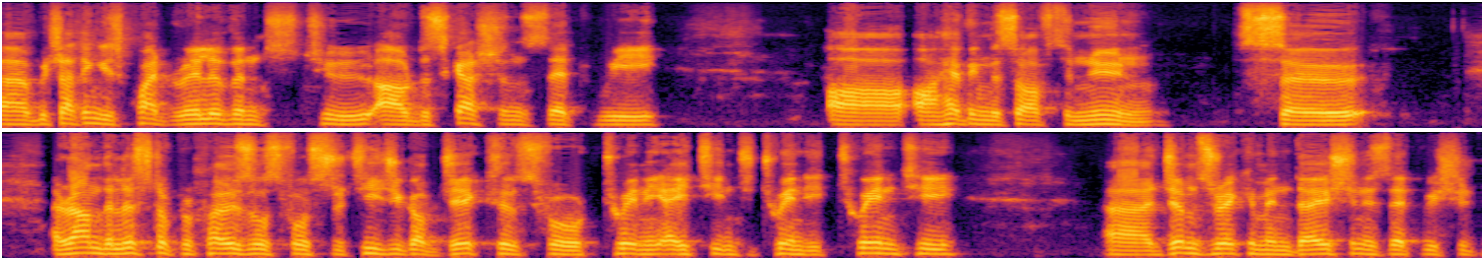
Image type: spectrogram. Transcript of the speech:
uh, which I think is quite relevant to our discussions that we are, are, having this afternoon. So around the list of proposals for strategic objectives for 2018 to 2020, uh, Jim's recommendation is that we should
